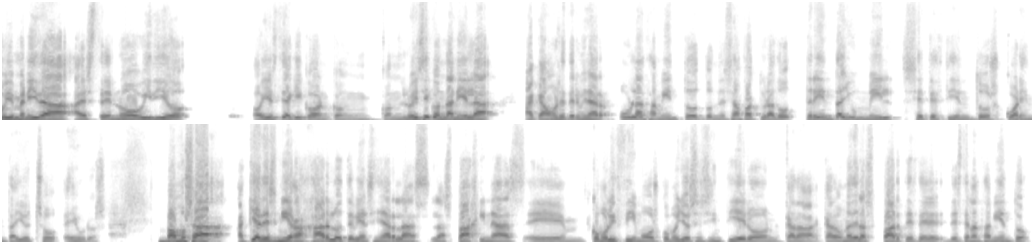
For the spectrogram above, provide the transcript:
bienvenida a este nuevo vídeo. Hoy estoy aquí con, con, Luis y con Daniela. Acabamos de terminar un lanzamiento donde se han facturado 31.748 euros. Vamos a, aquí a desmigajarlo, te voy a enseñar las, las páginas, eh, cómo lo hicimos, cómo ellos se sintieron, cada, cada una de las partes de este lanzamiento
